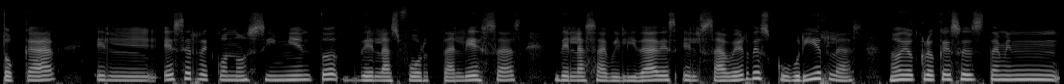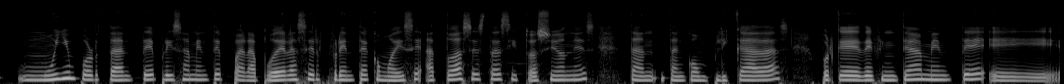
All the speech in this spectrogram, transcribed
tocar el, ese reconocimiento de las fortalezas, de las habilidades, el saber descubrirlas, ¿no? Yo creo que eso es también muy importante precisamente para poder hacer frente a, como dice, a todas estas situaciones tan, tan complicadas, porque definitivamente eh,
